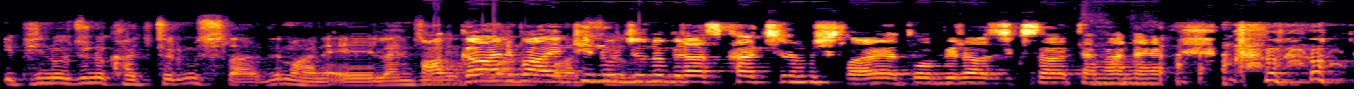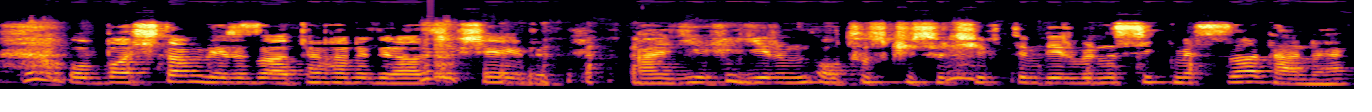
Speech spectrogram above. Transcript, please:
ipin ucunu kaçırmışlar değil mi? Hani eğlenceli Abi galiba ipin ucunu biraz kaçırmışlar. Evet o birazcık zaten hani o baştan beri zaten hani birazcık şeydi. Hani 20-30 küsür çiftin birbirini sikmesi zaten hani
